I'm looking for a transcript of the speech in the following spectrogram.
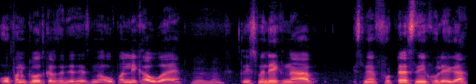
ओपन क्लोज कर सकते हैं। जैसे इसमें ओपन लिखा हुआ है तो इसमें देखना आप इसमें फुटरेस नहीं खुलेगा।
